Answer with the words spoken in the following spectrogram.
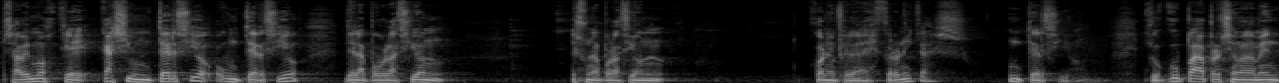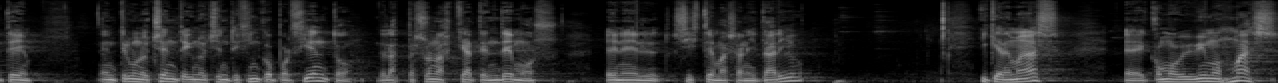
sabemos que casi un tercio o un tercio de la población es una población con enfermedades crónicas, un tercio, que ocupa aproximadamente entre un 80 y un 85% de las personas que atendemos en el sistema sanitario y que además, eh, como vivimos más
